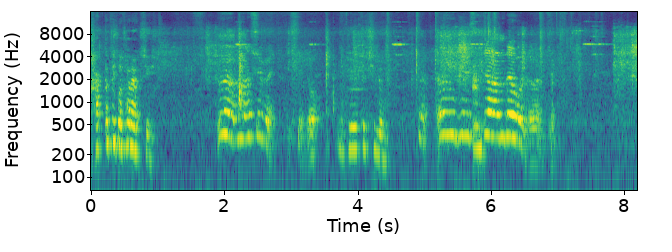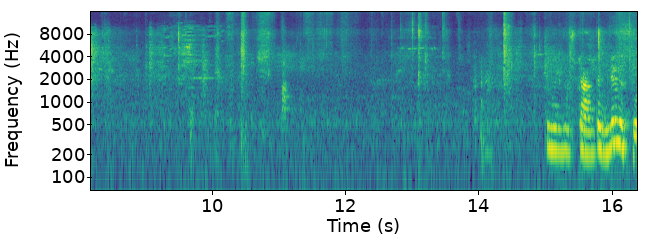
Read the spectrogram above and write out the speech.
খাটটা তুই কোথায় রাখছিস ছিল। তুমি জুসটা আনতে ভুলে গেছো?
